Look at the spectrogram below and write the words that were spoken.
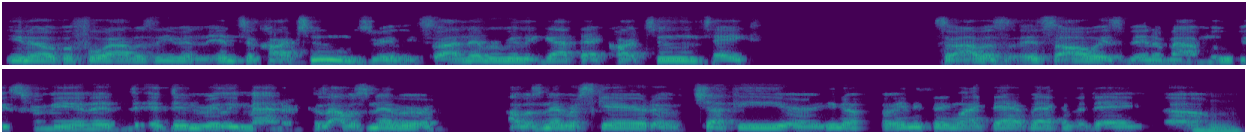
you know, before I was even into cartoons really. So I never really got that cartoon take so I was, it's always been about movies for me, and it it didn't really matter because I was never, I was never scared of Chucky or you know anything like that back in the day. Um,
